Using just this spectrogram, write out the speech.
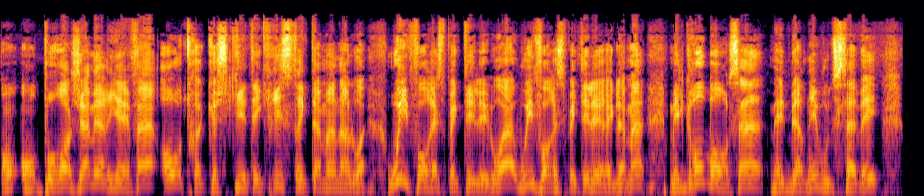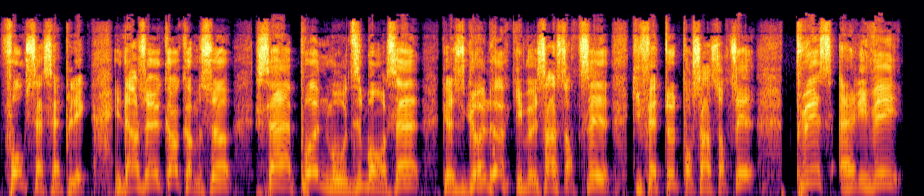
on, on pourra jamais rien faire autre que ce qui est écrit strictement dans la loi. Oui, il faut respecter les lois, oui, il faut respecter les règlements, mais le gros bon sens, Maître Bernier, vous le savez, faut que ça s'applique. Et dans un cas comme ça, ça n'a pas de maudit bon sens que ce gars-là qui veut s'en sortir, qui fait tout pour s'en sortir, puisse arriver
